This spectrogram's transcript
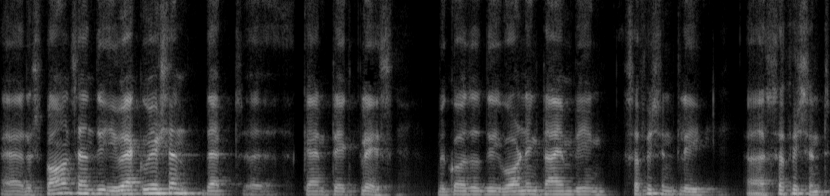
uh, response and the evacuation that uh, can take place because of the warning time being sufficiently uh, sufficient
